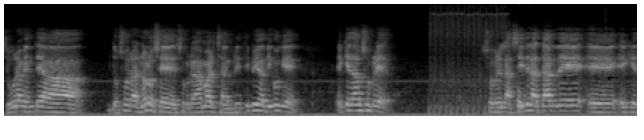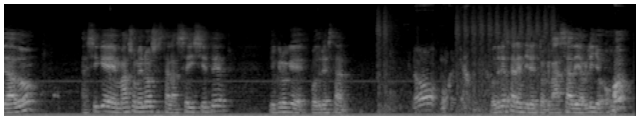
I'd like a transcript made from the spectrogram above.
seguramente haga dos horas. No lo sé, sobre la marcha. En principio ya digo que he quedado sobre. Sobre las 6 de la tarde eh, he quedado. Así que más o menos hasta las 6, 7. Yo creo que podré estar No, Podría estar en directo. ¿Qué pasa, diablillo? ¡Ojo!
